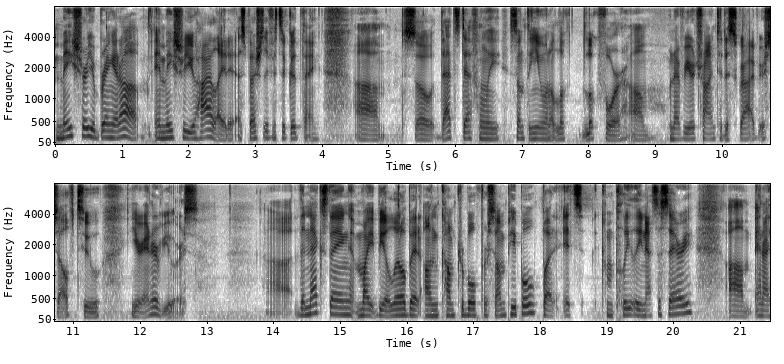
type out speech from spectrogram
make sure you bring it up and make sure you highlight it, especially if it's a good thing. Um, so that's definitely something you want to look look for um, whenever you're trying to describe yourself to your interviewers. Uh, the next thing might be a little bit uncomfortable for some people, but it's completely necessary. Um, and I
